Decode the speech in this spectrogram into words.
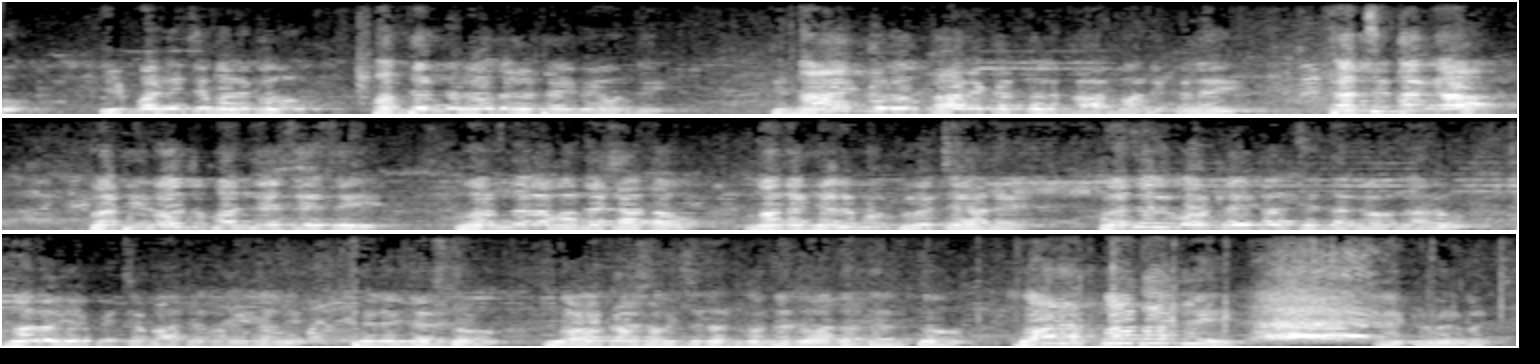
ఇప్పటి నుంచి మనకు పద్దెనిమిది రోజుల టైమే ఉంది. ఈ నాయకులు కార్యకర్తలు కార్మానికులై ఖచ్చితంగా ప్రతిరోజు పనిచేసేసి వందల వంద శాతం మన గెలుపు కృషి చేయాలి. ప్రజలు ఓట్లు వేయటానికి సిద్ధంగా ఉన్నారు. మనం ఏపించే బాధ్యత మీదని తెలియజేస్తూ ఈ అవకాశం ఇచ్చినందుకు ధన్యవాదాలు తెలుపుతూ భారత్ మాతాకి. Thank you very much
